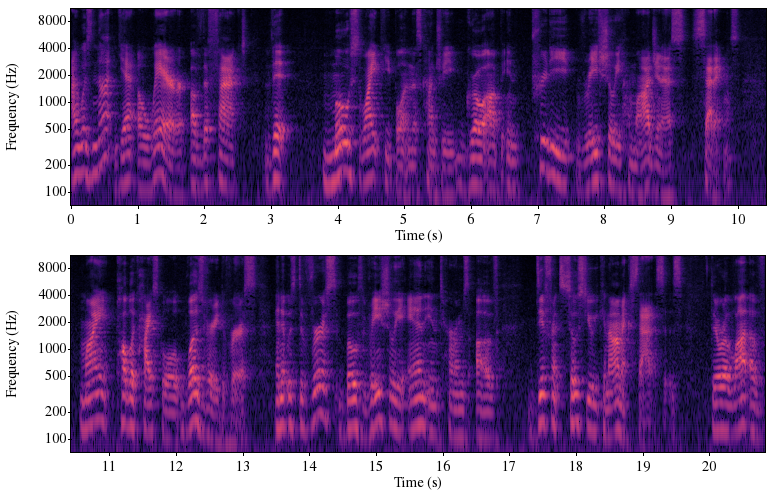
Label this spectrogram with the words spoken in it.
I was not yet aware of the fact that most white people in this country grow up in pretty racially homogenous settings. My public high school was very diverse, and it was diverse both racially and in terms of different socioeconomic statuses. There were a lot of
